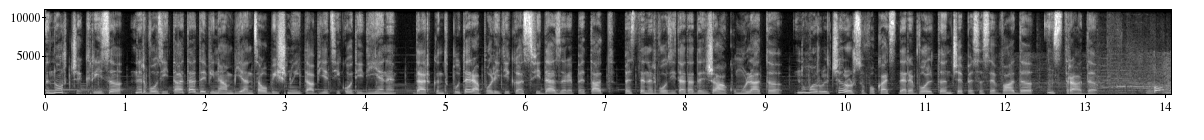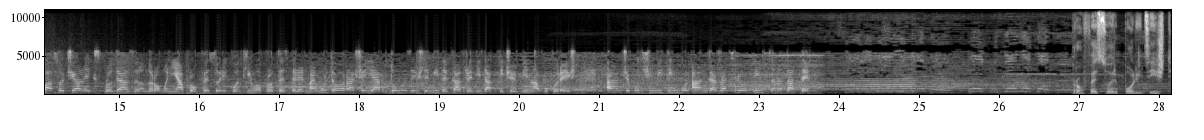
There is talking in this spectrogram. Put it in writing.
În orice criză, nervozitatea devine ambianța obișnuită a vieții cotidiene, dar când puterea politică sfidează repetat, peste nervozitatea deja acumulată, numărul celor sufocați de revoltă începe să se vadă în stradă. Bomba socială explodează în România, profesorii continuă protestele în mai multe orașe, iar 20.000 de cadre didactice vin la București. A început și mitingul angajaților din sănătate. Profesori, polițiști,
